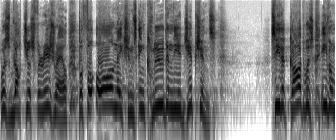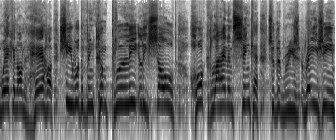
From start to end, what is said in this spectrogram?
was not just for Israel, but for all nations, including the Egyptians. See that God was even working on her heart. She would have been completely sold, hook, line, and sinker to the re- regime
